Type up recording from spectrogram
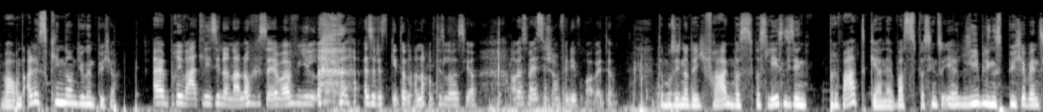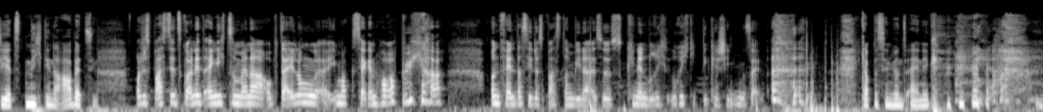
Wow, und alles Kinder- und Jugendbücher? Äh, privat lese ich dann auch noch selber viel. Also das geht dann auch noch ein bisschen aus, ja. Aber das meiste schon für die Arbeit, ja. Da muss ich natürlich fragen, was, was lesen Sie denn privat gerne? Was, was sind so Ihre Lieblingsbücher, wenn Sie jetzt nicht in der Arbeit sind? Oh, das passt jetzt gar nicht eigentlich zu meiner Abteilung. Ich mag sehr gerne Horrorbücher und Fantasy, das passt dann wieder. Also es können richtig dicke Schinken sein. Ich glaube, da sind wir uns einig. Ja.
